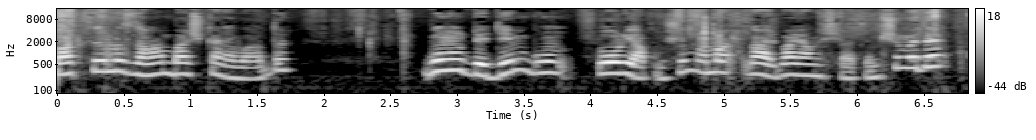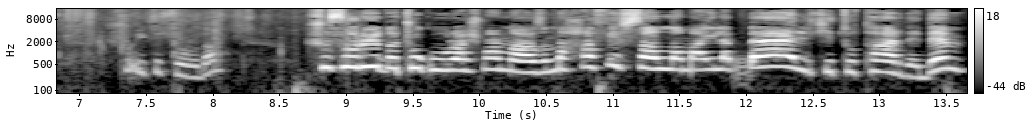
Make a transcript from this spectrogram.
Baktığımız zaman başka ne vardı? Bunu dedim. Bunu doğru yapmışım ama galiba yanlış yapmışım ve de şu iki sorudan. Şu soruyu da çok uğraşmam lazımdı. Hafif sallamayla belki tutar dedim.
